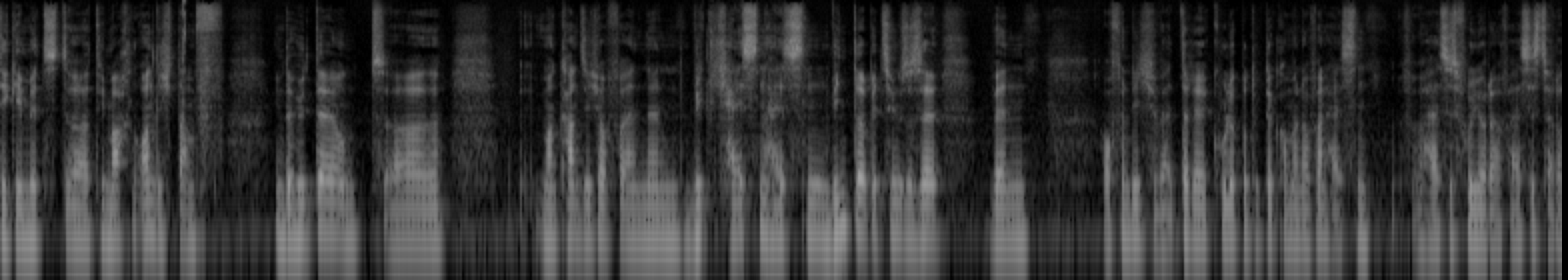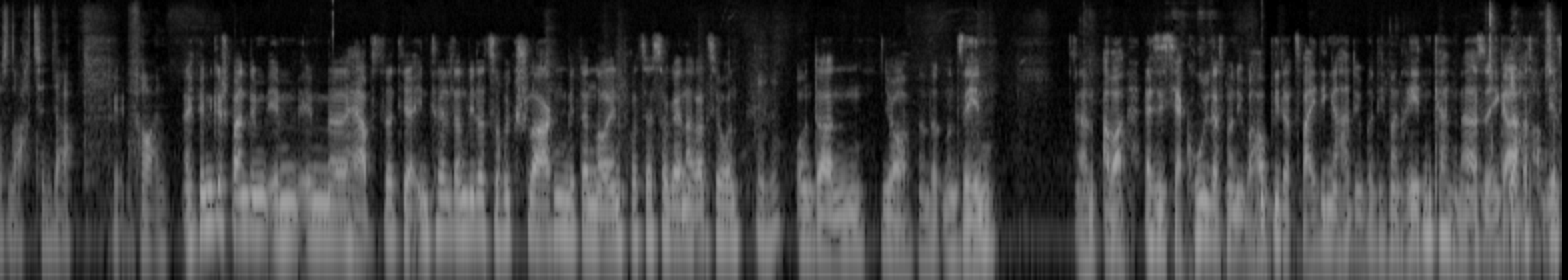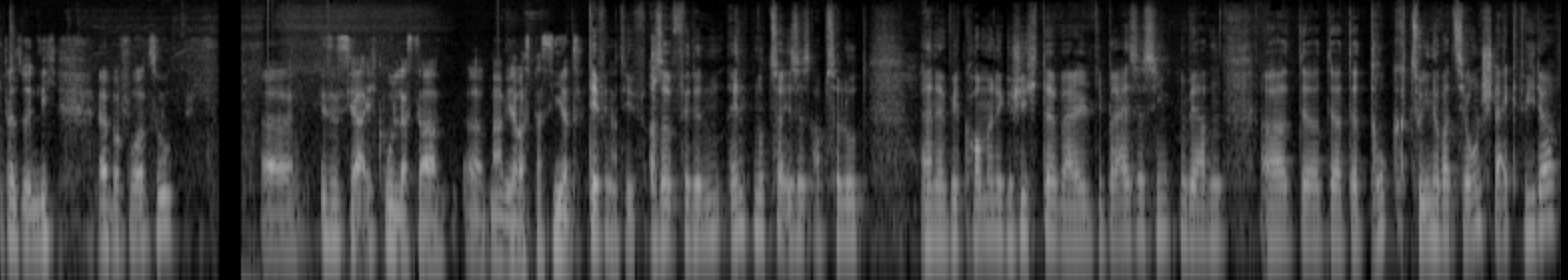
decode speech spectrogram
Die geben jetzt, äh, die machen ordentlich Dampf in der Hütte und äh, man kann sich auf einen wirklich heißen, heißen Winter, beziehungsweise wenn hoffentlich weitere coole Produkte kommen, auf ein heißen, heißes Frühjahr oder auf heißes 2018 Jahr okay. freuen. Ich bin gespannt, im, im, im Herbst wird ja Intel dann wieder zurückschlagen mit der neuen Prozessorgeneration mhm. und dann, ja, dann wird man sehen, aber es ist ja cool, dass man überhaupt wieder zwei Dinge hat, über die man reden kann. Ne? Also egal, ja, was man jetzt persönlich äh, bevorzugt, äh, ist es ja echt cool, dass da äh, mal wieder was passiert. Definitiv. Ja. Also für den Endnutzer ist es absolut eine willkommene Geschichte, weil die Preise sinken werden. Der, der, der Druck zur Innovation steigt wieder.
